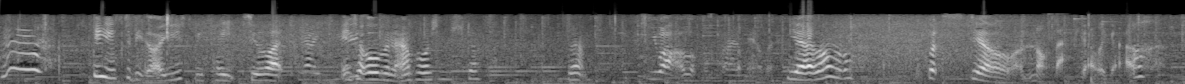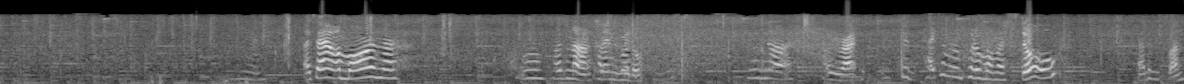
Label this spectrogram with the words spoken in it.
Mm, you used to be though. You used to be heaps. You were like Yeah, into all the nail polish and stuff. But you are a lot more than I am now, though. yeah, well, but still, I'm not that girly girl. Hmm. I say I'm more in the. Mm, I don't know, kind of in the middle. No, I'll be right. Could take them and put them on my stall. That'd be fun.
